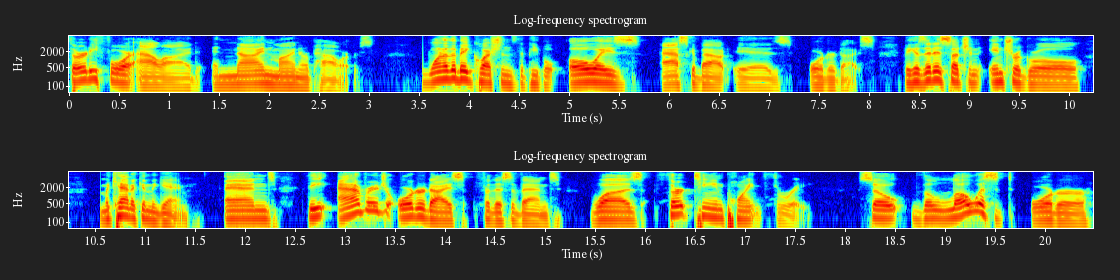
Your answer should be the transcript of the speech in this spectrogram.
34 Allied, and nine minor powers. One of the big questions that people always ask about is order dice because it is such an integral mechanic in the game. And the average order dice for this event was 13.3. So the lowest order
